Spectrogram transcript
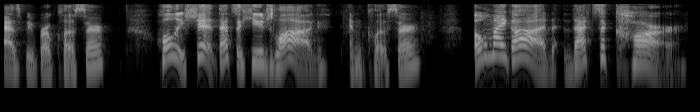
as we rowed closer. Holy shit, that's a huge log. And closer. Oh my God, that's a car.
